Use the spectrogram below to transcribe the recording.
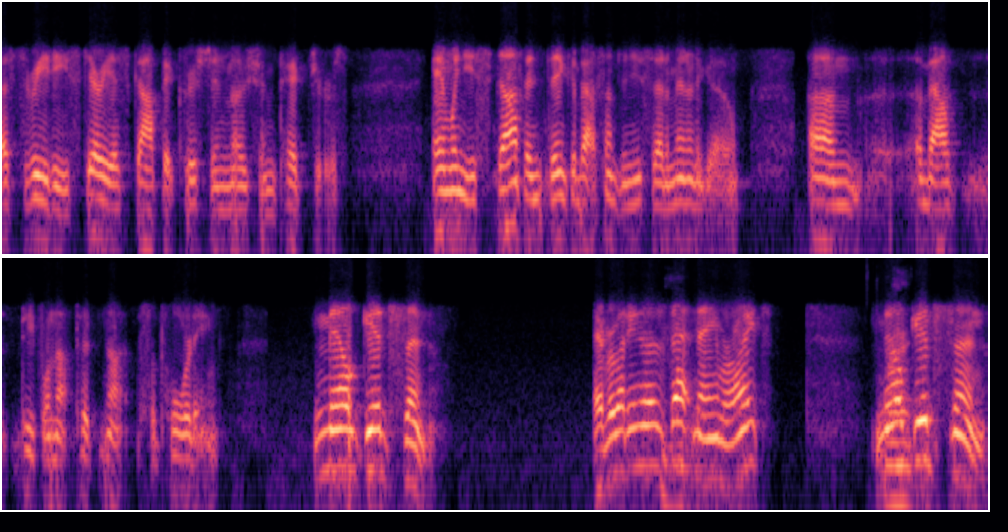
of 3D stereoscopic Christian motion pictures. And when you stop and think about something you said a minute ago um, about people not put, not supporting Mel Gibson. Everybody knows that name, right? Mel Right. Gibson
